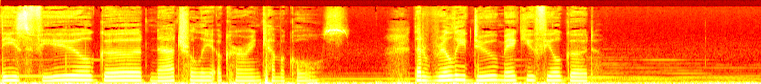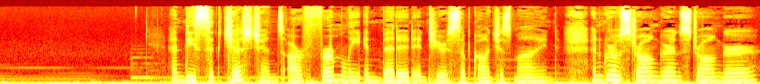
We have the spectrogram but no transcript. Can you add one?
these feel good, naturally occurring chemicals that really do make you feel good. And these suggestions are firmly embedded into your subconscious mind and grow stronger and stronger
